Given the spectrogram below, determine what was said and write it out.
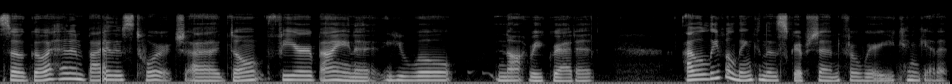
So go ahead and buy this torch. Uh, don't fear buying it. You will not regret it. I will leave a link in the description for where you can get it.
